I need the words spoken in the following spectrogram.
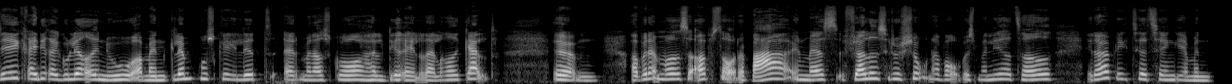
det er ikke rigtig reguleret endnu, og man glemte måske lidt, at man også skulle overholde de regler, der allerede galt. Øhm, og på den måde så opstår der bare en masse fjollede situationer, hvor hvis man lige havde taget et øjeblik til at tænke, jamen,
